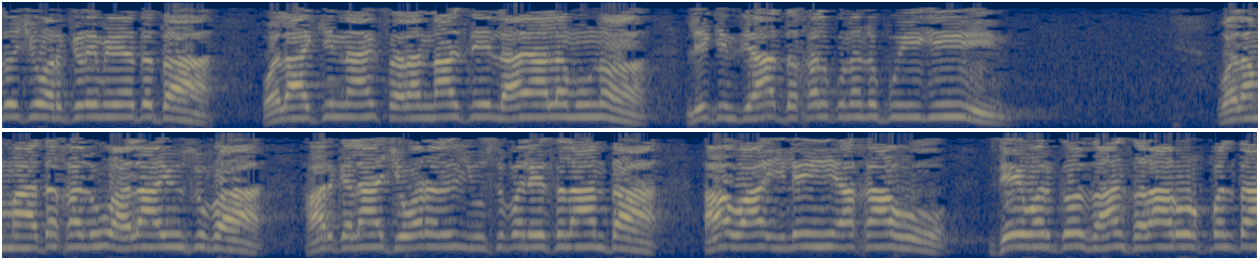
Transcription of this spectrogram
سوچ ورکړې مې دتا ولكن اکثر الناس لا يعلمون لیکن زیاد د خلکونه نه پويږي ولما دخلوا على يوسف هر کله چې ورل یوسف علی السلام ته اوا الیه اخاه زی ورکو ځان سره رور خپل تا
